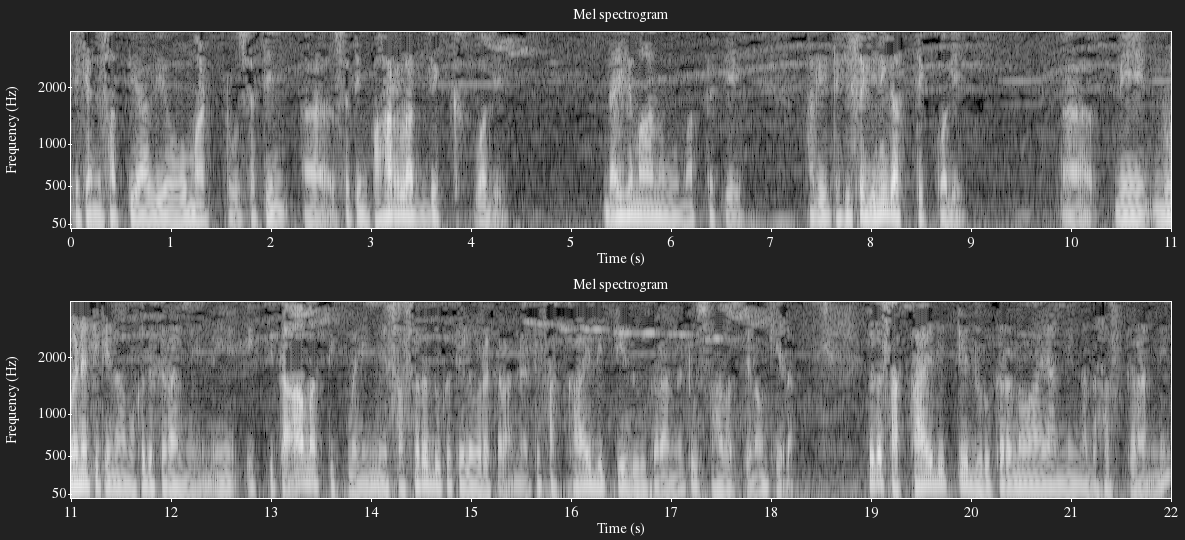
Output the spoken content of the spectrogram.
ඒ කියන්නේ සත්‍යාවිය ඕමට්ටෝ සතින් සතින් පහර ලද්දෙක් වගේ. දෛහමානෝ මත්තකේ හරියට හිස ගිනිගත්තෙක් වගේ. මේ නුවණැති කෙනා මොකද කරන්නේ මේ ඉතාමත් ඉක්මනින් මේ සසර දුක කෙලවර කරන්නට සක්කාය දිට්ඨිය දුරු කරන්නට උත්සාහවත් වෙනවා කියලා. ඒක සක්කාය දිට්ඨිය දුරු කරනවා යන්නෙන් අදහස් කරන්නේ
